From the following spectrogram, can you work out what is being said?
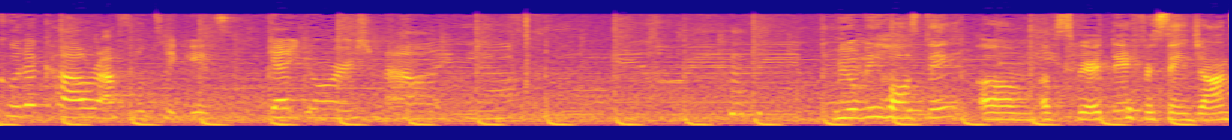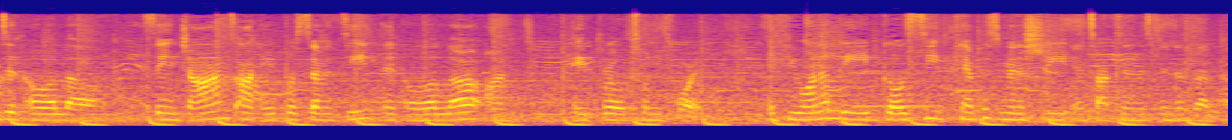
Kuda Cow raffle tickets. Get yours now, please. We will be hosting um, a spirit day for St. John's and OLL. St. John's on April 17th and OLL on April 24th. If you want to lead, go see campus ministry and talk to Mr. Nadella.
